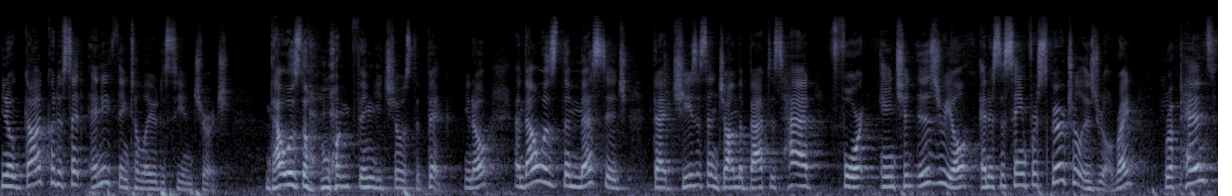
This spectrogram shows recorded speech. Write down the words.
You know, God could have said anything to Laodicean church. That was the one thing he chose to pick, you know? And that was the message that Jesus and John the Baptist had for ancient Israel, and it's the same for spiritual Israel, right? Repent,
